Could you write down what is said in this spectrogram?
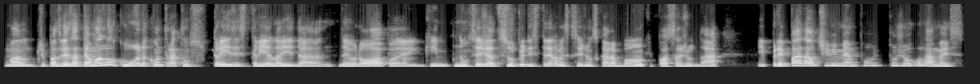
Uma, tipo, às vezes até uma loucura, contrata uns três estrelas aí da, da Europa, que não seja super estrela, mas que sejam uns caras bons, que possa ajudar e preparar o time mesmo pro, pro jogo lá, mas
